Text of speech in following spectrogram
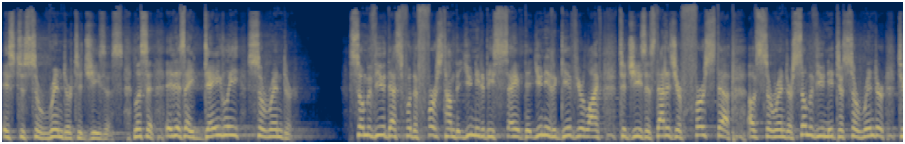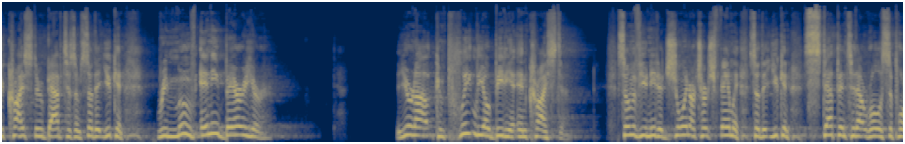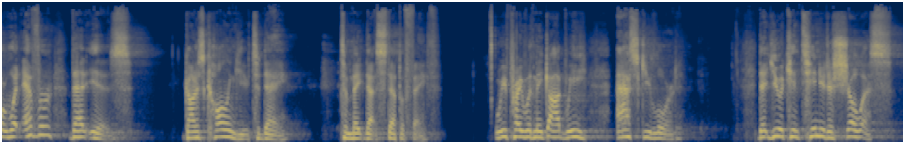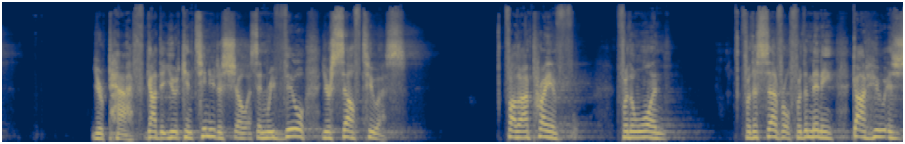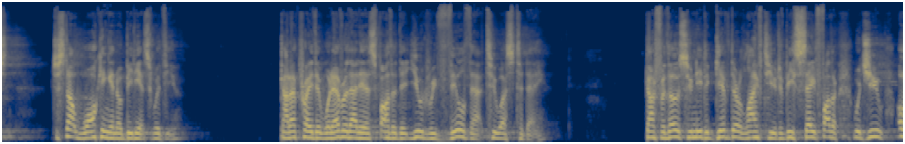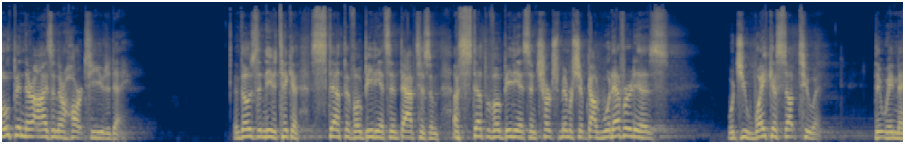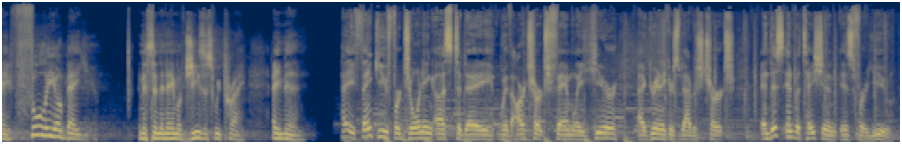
is to surrender to Jesus. Listen, it is a daily surrender. Some of you, that's for the first time that you need to be saved, that you need to give your life to Jesus. That is your first step of surrender. Some of you need to surrender to Christ through baptism so that you can remove any barrier You're not completely obedient in Christ. Some of you need to join our church family so that you can step into that role of support, whatever that is. God is calling you today to make that step of faith. We pray with me, God, we ask you, Lord, that you would continue to show us your path. God, that you would continue to show us and reveal yourself to us. Father, I'm praying for the one, for the several, for the many, God, who is just not walking in obedience with you. God, I pray that whatever that is, Father, that you would reveal that to us today. God, for those who need to give their life to you to be saved, Father, would you open their eyes and their heart to you today? And those that need to take a step of obedience in baptism, a step of obedience in church membership, God, whatever it is, would you wake us up to it that we may fully obey you? And it's in the name of Jesus we pray. Amen. Hey, thank you for joining us today with our church family here at Green Acres Baptist Church. And this invitation is for you.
